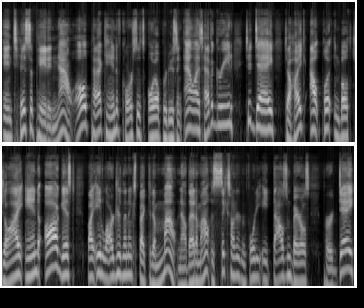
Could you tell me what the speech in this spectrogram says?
anticipated. Now, OPEC and, of course, its oil producing allies have agreed today to hike output in both July and August by a larger than expected amount. Now, that amount is 648,000 barrels per day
